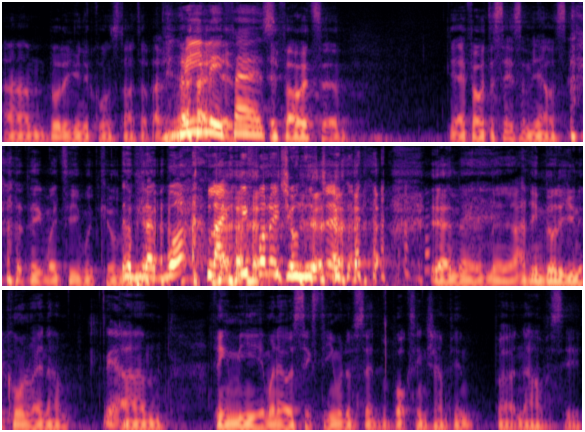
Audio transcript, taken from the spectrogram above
Um, build a unicorn startup. I mean, Really, if, Fez? if I were to, yeah, if I were to say something else, I think my team would kill me. They'll be like, "What? like we followed you on this journey." yeah, no, no, no. I think build a unicorn right now. yeah, Um, I think me when I was 16 would have said the boxing champion, but now obviously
